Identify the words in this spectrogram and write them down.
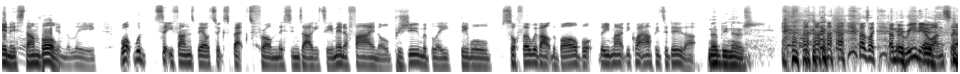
in Istanbul in the league. What would City fans be able to expect from this Inzaghi team in a final? Presumably, they will suffer without the ball, but they might be quite happy to do that. Nobody knows. that was like a Mourinho answer.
